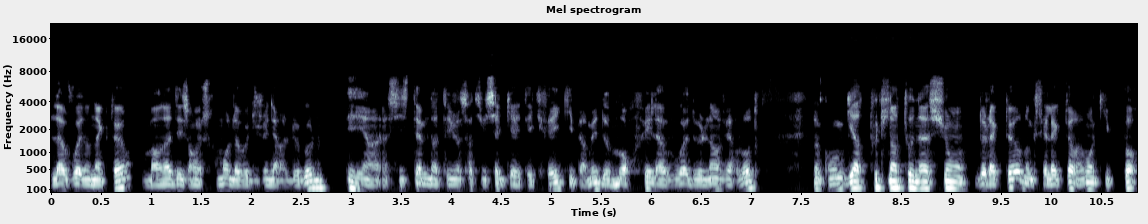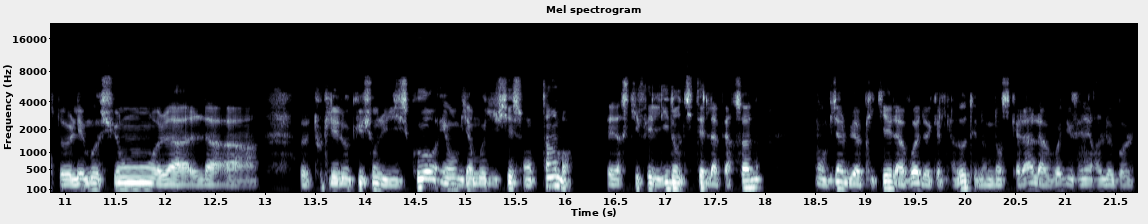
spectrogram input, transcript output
la voix d'un acteur. Bah, on a des enregistrements de la voix du général de Gaulle et un, système d'intelligence artificielle qui a été créé qui permet de morpher la voix de l'un vers l'autre. Donc on garde toute l'intonation de l'acteur. Donc c'est l'acteur vraiment qui porte l'émotion, la, la, euh, toute l'élocution du discours et on vient modifier son timbre, c'est-à-dire ce qui fait l'identité de la personne on vient lui appliquer la voix de quelqu'un d'autre, et donc dans ce cas-là, la voix du général de Gaulle.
